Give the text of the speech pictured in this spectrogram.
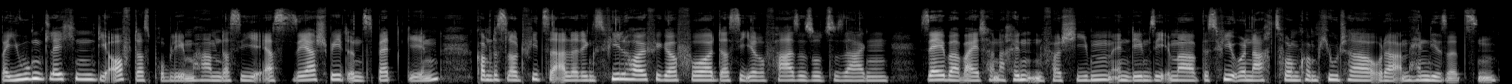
Bei Jugendlichen, die oft das Problem haben, dass sie erst sehr spät ins Bett gehen, kommt es laut Vize allerdings viel häufiger vor, dass sie ihre Phase sozusagen selber weiter nach hinten verschieben, indem sie immer bis vier Uhr nachts vorm Computer oder am Handy sitzen.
